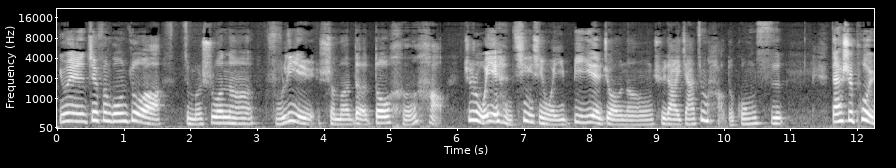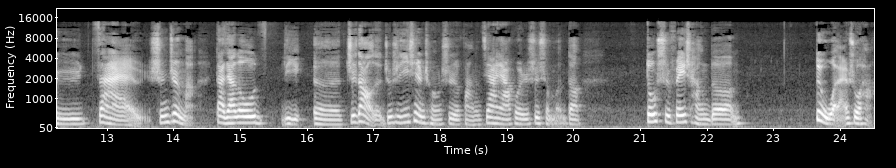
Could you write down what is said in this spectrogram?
因为这份工作怎么说呢，福利什么的都很好。就是我也很庆幸，我一毕业就能去到一家这么好的公司，但是迫于在深圳嘛，大家都理呃知道的，就是一线城市房价呀或者是什么的，都是非常的，对我来说哈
